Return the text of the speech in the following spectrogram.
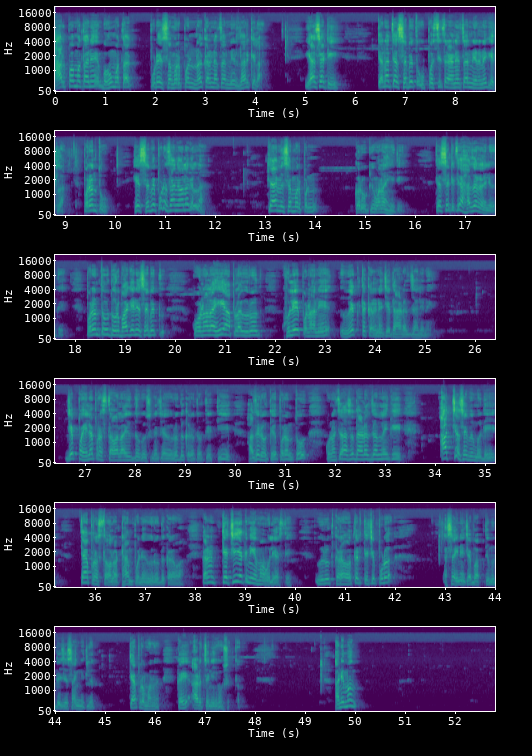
अल्पमताने बहुमता पुढे समर्पण न करण्याचा निर्धार केला. यासाठी त्यांना त्या सभेत उपस्थित राहण्याचा निर्णय घेतला. परंतु हे सभेपुढं सांगावं लागेल ना? की आम्ही समर्पण करू किंवा नाही ते? त्यासाठी ते हजर राहिले होते. परंतु दुर्भाग्याने सभेत कोणालाही आपला विरोध खुलेपणाने व्यक्त करण्याचे धाडस झाले नाही. जे पहिल्या प्रस्तावाला युद्ध घोषणेच्या विरोध करत होते ती हजर होते. परंतु कुणाचं असं धाडस झालं नाही की आजच्या सभेमध्ये त्या प्रस्तावाला ठामपणे विरोध करावा. कारण त्याची एक नियमावली असते. विरोध करावा तर त्याच्या पुढं सैन्याच्या बाबतीमध्ये जे सांगितलं त्याप्रमाणे काही अडचणी येऊ शकतात. आणि मग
